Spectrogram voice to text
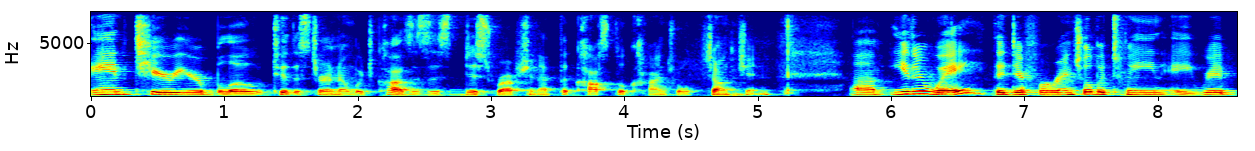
anterior blow to the sternum, which causes this disruption at the costochondral junction. Um, either way, the differential between a rib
